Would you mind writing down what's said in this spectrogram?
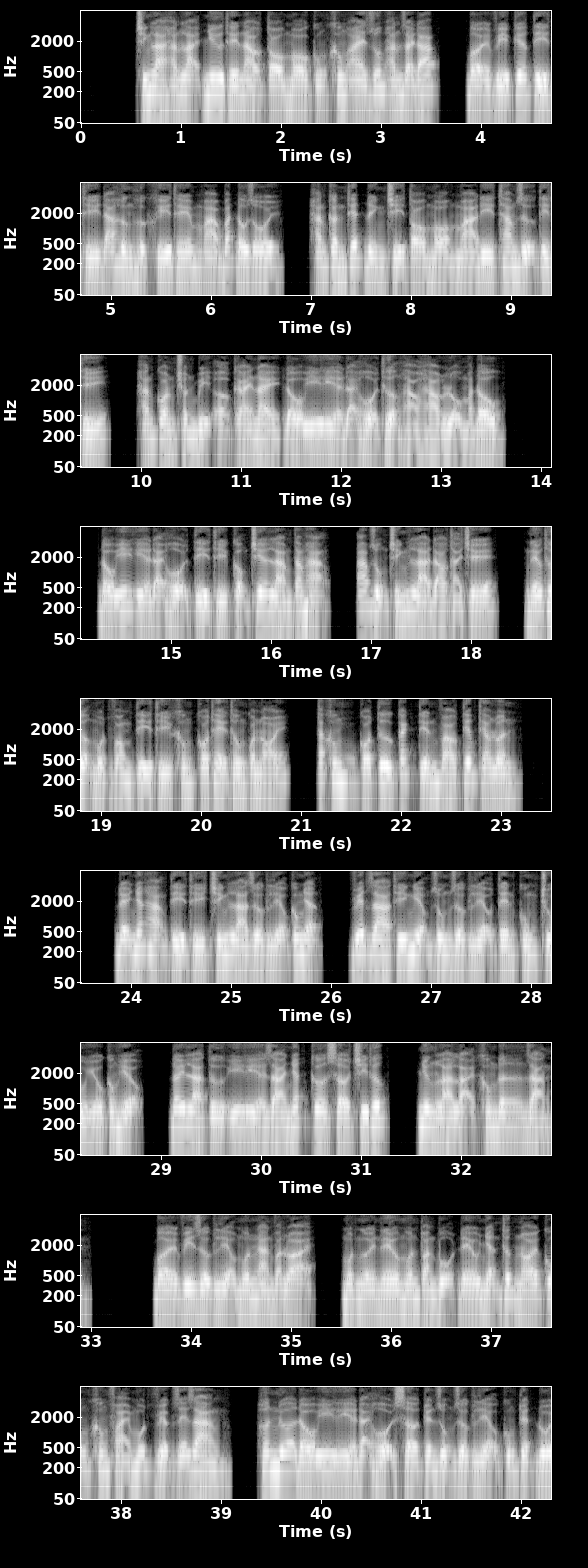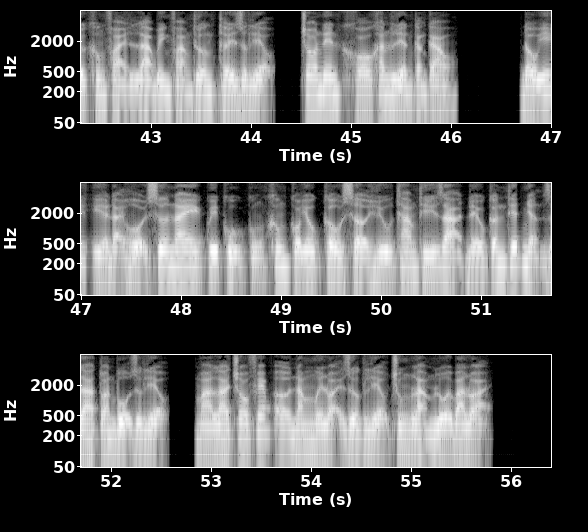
Chính là hắn lại như thế nào tò mò cũng không ai giúp hắn giải đáp, bởi vì kia tỉ thí đã hừng hực khí thế mà bắt đầu rồi, hắn cần thiết đỉnh chỉ tò mò mà đi tham dự tỉ thí, hắn còn chuẩn bị ở cái này đấu ý y đại hội thượng hảo hảo lộ mặt đâu. Đấu ý y đại hội tỉ thí cộng chia làm tam hạng, áp dụng chính là đào thải chế, nếu thượng một vòng tỉ thí không có thể thông qua nói, tắc không có tư cách tiến vào tiếp theo luân. Đệ nhất hạng tỉ thí chính là dược liệu công nhận, viết ra thí nghiệm dùng dược liệu tên cùng chủ yếu công hiệu, đây là từ y y giả nhất cơ sở tri thức, nhưng là lại không đơn giản. Bởi vì dược liệu muốn ngàn vạn loại, một người nếu muốn toàn bộ đều nhận thức nói cũng không phải một việc dễ dàng. Hơn nữa đấu y y đại hội sở tuyển dụng dược liệu cũng tuyệt đối không phải là bình phàm thường thấy dược liệu, cho nên khó khăn liền càng cao. Đấu y ở đại hội xưa nay quy củ cũng không có yêu cầu sở hữu tham thí giả đều cần thiết nhận ra toàn bộ dược liệu, mà là cho phép ở 50 loại dược liệu chung làm lỗi ba loại.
